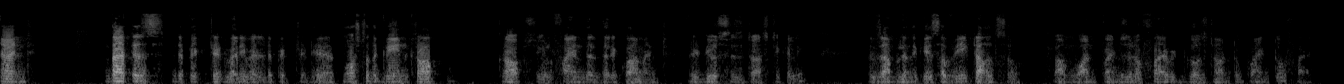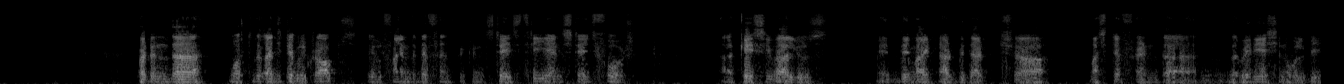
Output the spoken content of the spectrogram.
And that is depicted, very well depicted here. Most of the grain crop crops, you will find that the requirement reduces drastically. For example, in the case of wheat also, from 1.05 it goes down to 0.25. But in the most of the vegetable crops, you will find the difference between stage 3 and stage 4. Uh, Kc values, they might not be that uh, much different. The, the variation will be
